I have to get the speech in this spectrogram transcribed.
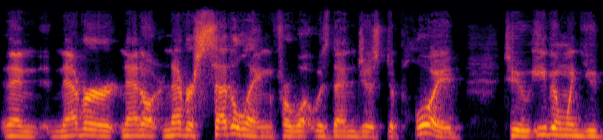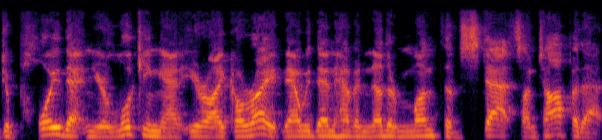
and then never never settling for what was then just deployed to even when you deploy that and you're looking at it you're like all right now we then have another month of stats on top of that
